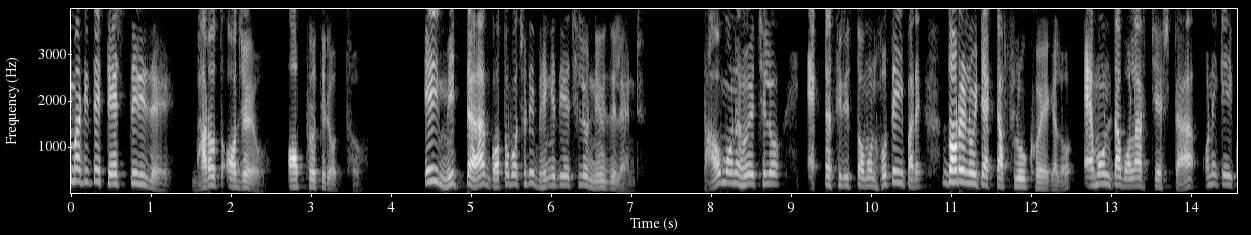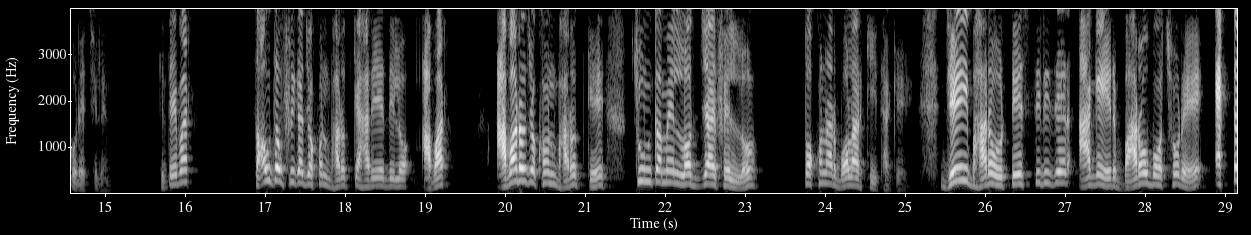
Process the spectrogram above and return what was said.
মাটিতে টেস্ট সিরিজে ভারত অজেয় অপ্রতিরোধ এই মিটটা গত বছরই ভেঙে দিয়েছিল নিউজিল্যান্ড। তাও মনে হয়েছিল একটা সিরিজ তো অমন হতেই পারে। ধরেন ওইটা একটা ফ্লুক হয়ে গেল, এমনটা বলার চেষ্টা অনেকেই করেছিলেন। কিন্তু এবার সাউথ আফ্রিকা যখন ভারতকে হারিয়ে দিল আবার, আবারও যখন ভারতকে চুনকামের লজ্জায় ফেলল, তখন আর বলার কি থাকে? যেই ভারত টেস্ট সিরিজের আগের বারো বছরে একটা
